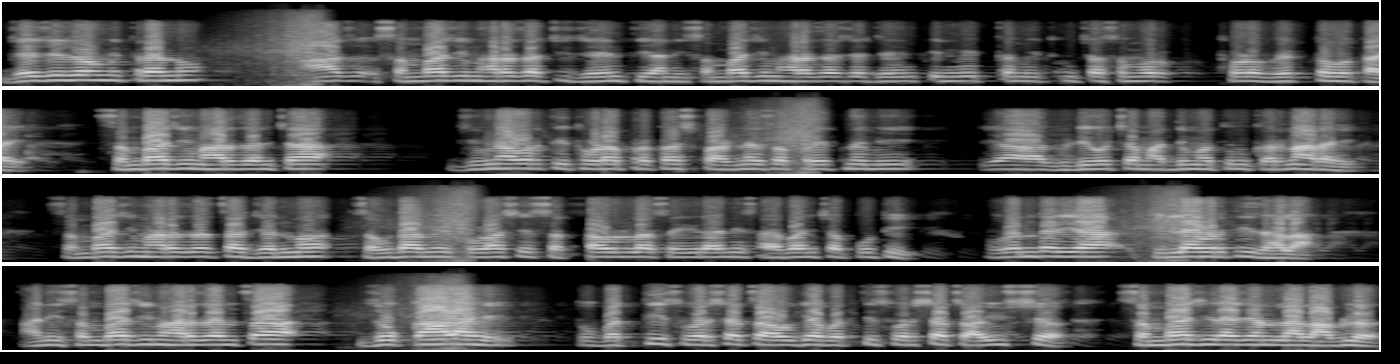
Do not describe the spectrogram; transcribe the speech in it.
जय जय जाऊ मित्रांनो. आज संभाजी महाराजाची जयंती आणि संभाजी महाराजाच्या जयंतीनिमित्त मी तुमच्यासमोर थोडं व्यक्त होत आहे. संभाजी महाराजांच्या जीवनावरती थोडा प्रकाश पाडण्याचा प्रयत्न मी या व्हिडिओच्या माध्यमातून करणार आहे. संभाजी महाराजाचा जन्म चौदा मे सोळाशे सत्तावन्न ला सईराणी साहेबांच्या पोटी पुरंदर या किल्ल्यावरती झाला. आणि संभाजी महाराजांचा जो काळ आहे तो बत्तीस वर्षाचा अवघ्या बत्तीस वर्षाचं आयुष्य संभाजीराजांना लाभलं.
